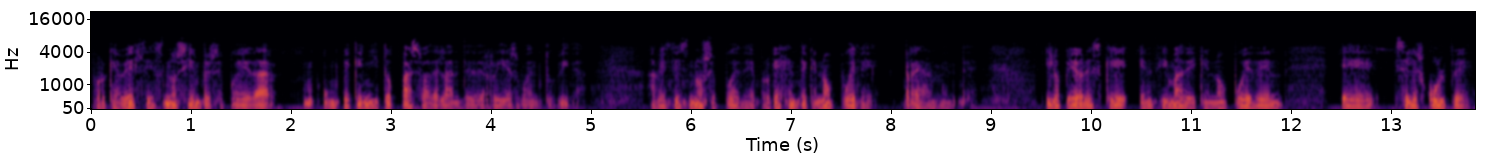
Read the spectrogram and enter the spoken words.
porque a veces no siempre se puede dar un pequeñito paso adelante de riesgo en tu vida. A veces no se puede, porque hay gente que no puede realmente. Y lo peor es que encima de que no pueden, eh, se les culpe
